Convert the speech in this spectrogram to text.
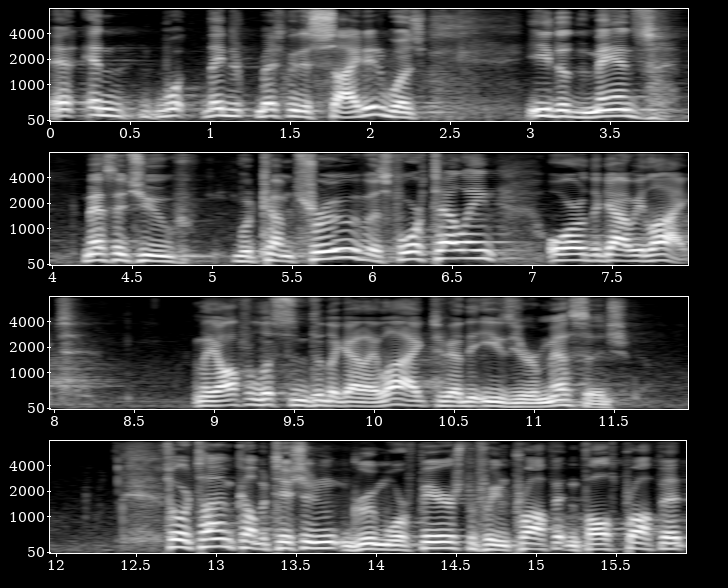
And, and what they basically decided was either the man's message who would come true, if it was foretelling, or the guy we liked. And they often listened to the guy they liked who had the easier message. So over time, competition grew more fierce between prophet and false prophet.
